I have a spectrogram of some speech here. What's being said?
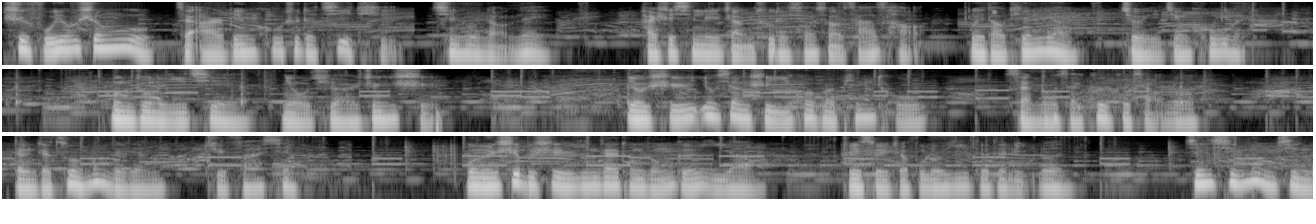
是浮游生物在耳边呼出的气体侵入脑内，还是心里长出的小小杂草，未到天亮就已经枯萎？梦中的一切扭曲而真实，有时又像是一块块拼图，散落在各个角落，等着做梦的人去发现。我们是不是应该同荣格一样，追随着弗洛伊德的理论？坚信梦境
